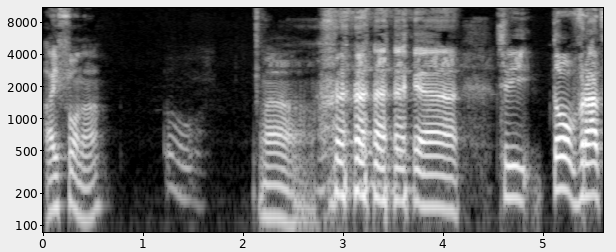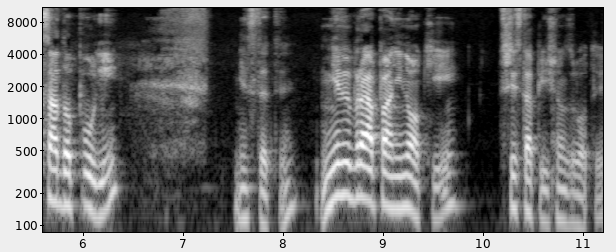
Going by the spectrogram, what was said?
iPhone'a. O, A. Ja. Czyli to wraca do puli. Niestety. Nie wybrała pani Nokii 350 zł.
